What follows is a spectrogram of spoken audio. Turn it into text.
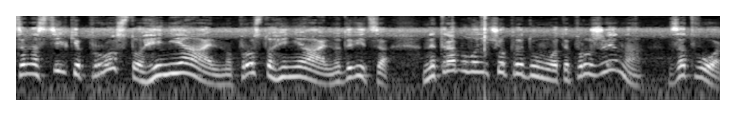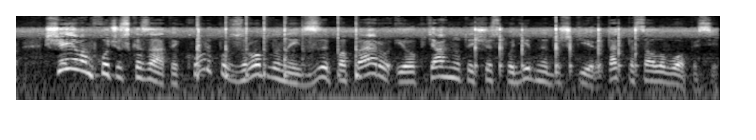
це настільки просто геніально, просто геніально. Дивіться, не треба було нічого придумувати. Пружина, затвор. Ще я вам хочу сказати, корпус зроблений з паперу і обтягнутий щось подібне до шкіри. Так писало в описі.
